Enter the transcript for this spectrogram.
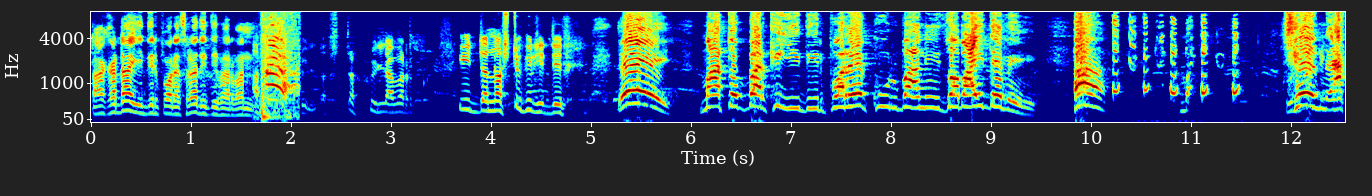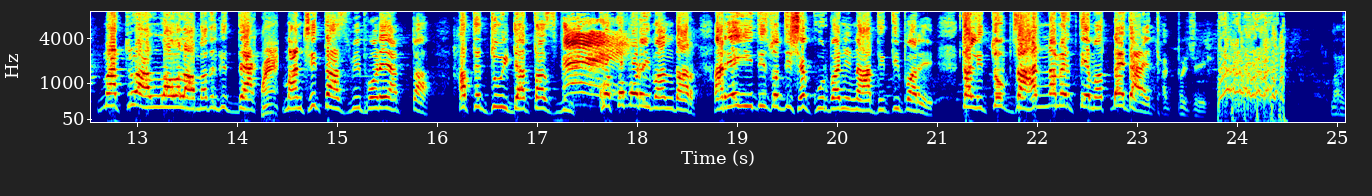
টাকাটা ঈদের পরে ছাড়া দিতে পারবেন না। আবার ঈদটা নষ্ট করে দেবে। এই মাতব্বার কি ঈদের পরে কুরবানি জবাই দেবে হ্যাঁ? মা- সে একমাত্র আল্লাহ আমাদেরকে দেখ। মানসি তাসবি পড়ে একটা। হাতে দুইটা তাসবি কত বড় ইমানদার। আর এই ঈদে যদি সে কুরবানি না দিতে পারে তাহলে তো জাহান নামের তেমাত নাই দাঁড়ায় থাকবে সে। ভাই,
